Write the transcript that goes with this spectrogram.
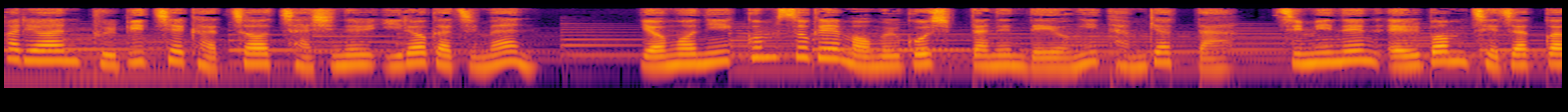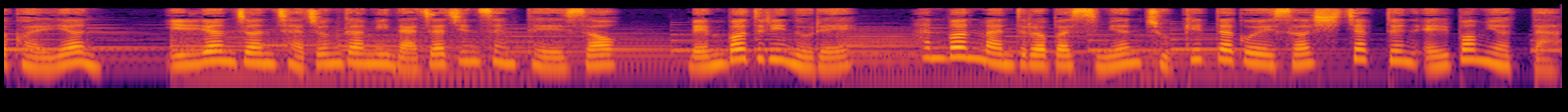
화려한 불빛에 갇혀 자신을 잃어가지만 영원히 꿈속에 머물고 싶다는 내용이 담겼다. 지민은 앨범 제작과 관련 1년 전 자존감이 낮아진 상태에서 멤버들이 노래 한 번 만들어봤으면 좋겠다고 해서 시작된 앨범이었다.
